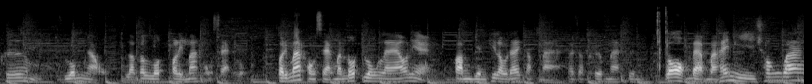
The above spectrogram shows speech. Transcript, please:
เพิ่มร่มเงา แล้วก็ลดปริมาตรของแสงลง ปริมาตรของแสงมันลดลงแล้วเนี่ยความเย็นที่เราได้กลับมาก็จะเพิ่มมากขึ้น เราออกแบบมาให้มีช่องว่าง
